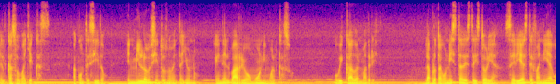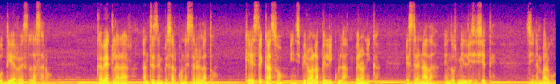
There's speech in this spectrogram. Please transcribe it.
el caso Vallecas, acontecido en 1991 en el barrio homónimo al caso, ubicado en Madrid. La protagonista de esta historia sería Estefanía Gutiérrez Lázaro. Cabe aclarar, antes de empezar con este relato, que este caso inspiró a la película Verónica, estrenada en 2017. Sin embargo,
